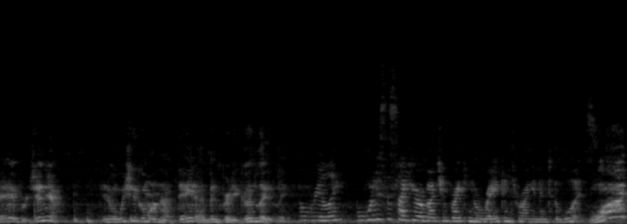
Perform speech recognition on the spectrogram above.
Hey Virginia, you know, we should go on that date. I've been pretty good lately. Oh, really? Well, what is this I hear about you breaking a rake and throwing it into the woods? What?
